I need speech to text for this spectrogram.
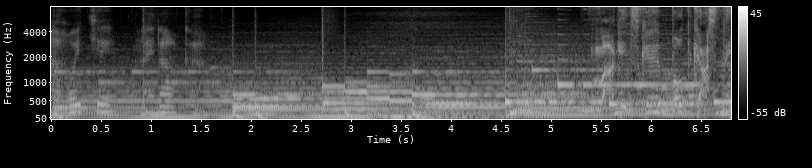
Ahojte, Hajnalka. Magické podcasty.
